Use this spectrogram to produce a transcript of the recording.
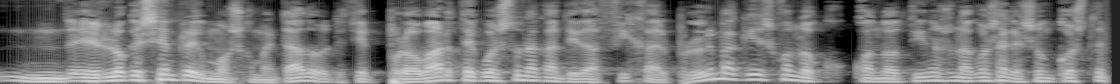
mm, Es lo que siempre hemos comentado. Es decir, probar te cuesta cuesta una cantidad fija. El problema aquí es cuando, cuando tienes una cosa que es un coste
